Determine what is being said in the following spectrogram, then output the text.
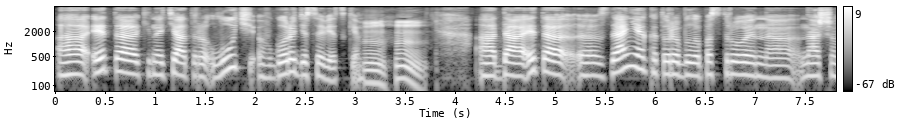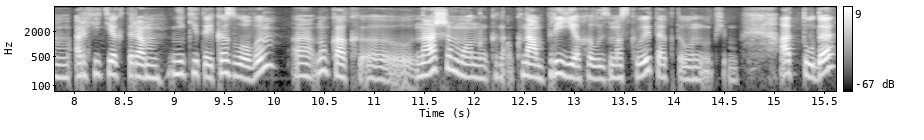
А, это кинотеатр «Луч» в городе Советске. Mm-hmm. Да, это э, здание, которое было построено нашим архитектором Никитой Козловым. А, ну, как э, нашим, он к нам приехал из Москвы, так-то он, в общем, оттуда.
